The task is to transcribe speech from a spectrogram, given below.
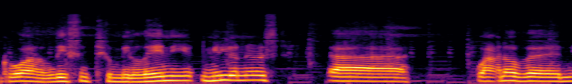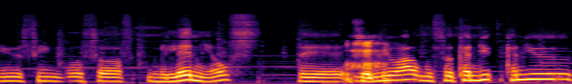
go and listen to Millenni- Millionaires, uh, one of the new singles of Millennials, the, the new album. So can you can you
